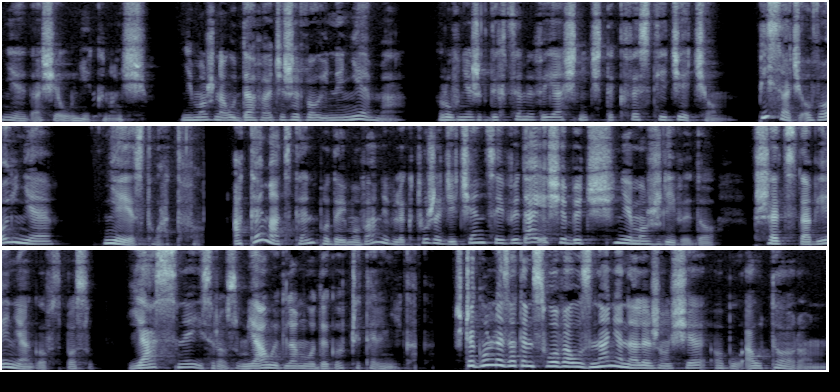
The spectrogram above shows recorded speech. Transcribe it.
nie da się uniknąć. Nie można udawać, że wojny nie ma, również gdy chcemy wyjaśnić te kwestie dzieciom. Pisać o wojnie nie jest łatwo. A temat ten podejmowany w lekturze dziecięcej wydaje się być niemożliwy do przedstawienia go w sposób jasny i zrozumiały dla młodego czytelnika. Szczególne zatem słowa uznania należą się obu autorom,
